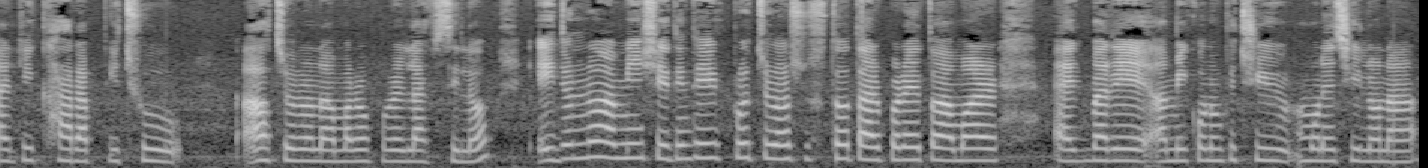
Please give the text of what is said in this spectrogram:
আর কি খারাপ কিছু আচরণ আমার উপরে লাগছিল। এই জন্য আমি সেদিন থেকে প্রচুর অসুস্থ। তারপরে তো আমার একবারে আমি কোনো কিছুই মনে ছিল না।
